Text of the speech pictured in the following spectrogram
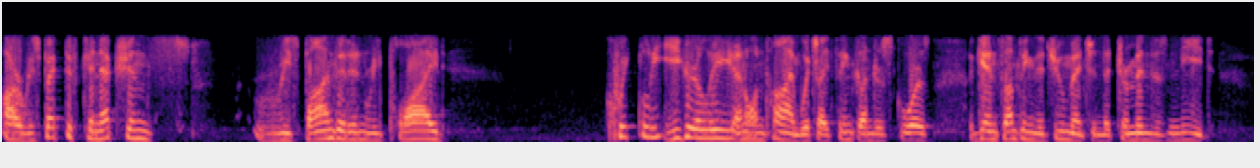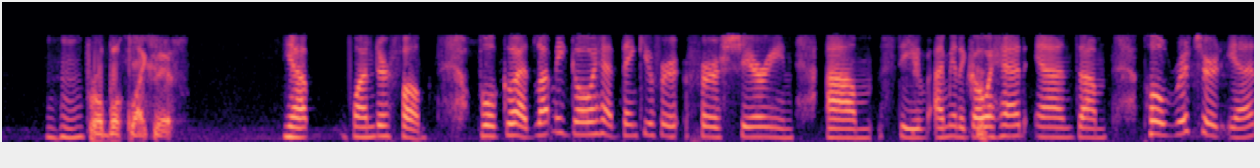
our respective connections responded and replied quickly, eagerly, and on time, which I think underscores again something that you mentioned the tremendous need mm-hmm. for a book like this yep wonderful Well, good. Let me go ahead. Thank you for for sharing, um, Steve. I'm going to go ahead and um, pull Richard in,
